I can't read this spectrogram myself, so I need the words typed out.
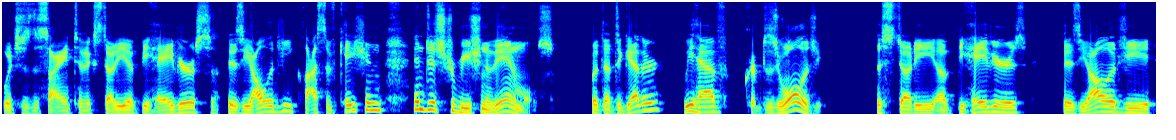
which is the scientific study of behavior, physiology, classification, and distribution of animals. Put that together, we have cryptozoology, the study of behaviors, physiology,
